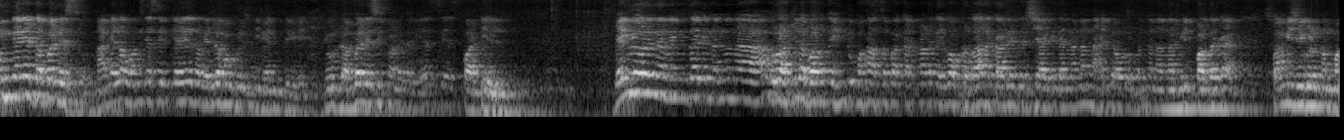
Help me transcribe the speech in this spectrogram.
ಮುಂದೆನೆ ಡಬಲ್ ಎಸ್ ನಾವೆಲ್ಲ ಒಂದ್ ಹೆಸರು ಕೇಳಿ ನಾವೆಲ್ಲ ಹೋಗಿರ್ತೀವಿ ಅಂತೀವಿ. ಇವ್ರು ಡಬಲ್ ಎಸ್ ಇಟ್ಕೊಂಡಿದ್ದಾರೆ. S S Patil. ಬೆಂಗಳೂರಿನ ನಿಮ್ದಾಗಿ ನನ್ನನ್ನ ಅವರು ಅಖಿಲ ಭಾರತ ಹಿಂದೂ ಮಹಾಸಭಾ ಕರ್ನಾಟಕ ಯುವ ಪ್ರಧಾನ ಕಾರ್ಯದರ್ಶಿ ಆಗಿದೆ ನನ್ನನ್ನು ಅಲ್ಲಿ ಅವರು ಬಂದು ನನ್ನ ಮೀಟ್ ಮಾಡಿದಾಗ ಸ್ವಾಮೀಜಿಗಳು ನಮ್ಮ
